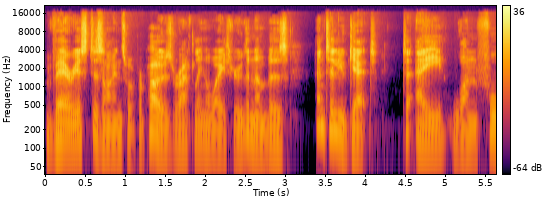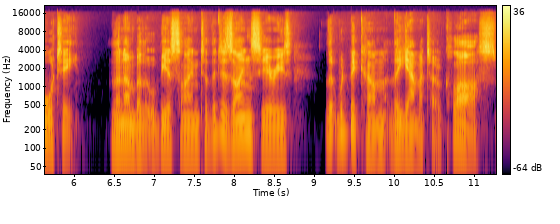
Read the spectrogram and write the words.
various designs were proposed, rattling away through the numbers until you get to A140, the number that would be assigned to the design series that would become the Yamato class.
